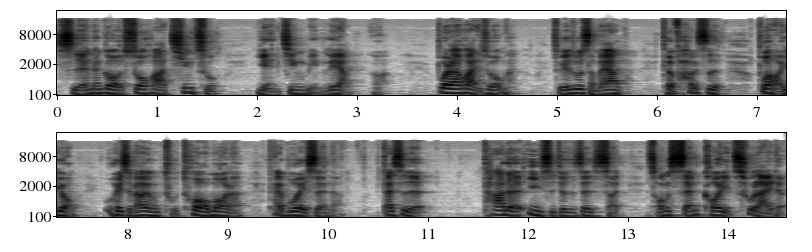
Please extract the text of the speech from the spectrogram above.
使人能够说话清楚，眼睛明亮啊。不然的话，你说主耶稣什么样的方式不好用？为什么要用吐唾沫呢？太不卫生了。但是他的意思就是这是神从神口里出来的，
